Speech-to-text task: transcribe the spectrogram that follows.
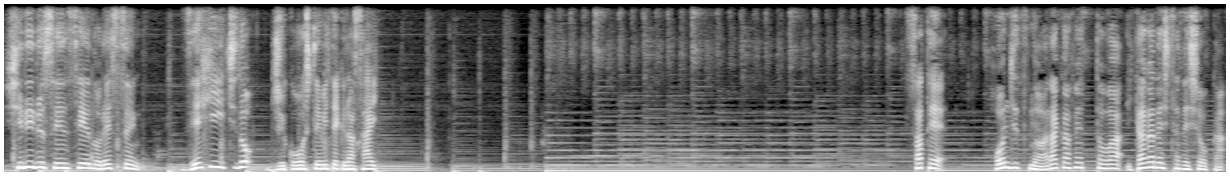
シリル先生のレッスンぜひ一度受講してみてくださいさて本日のアラカフェットはいかがでしたでしょうか？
